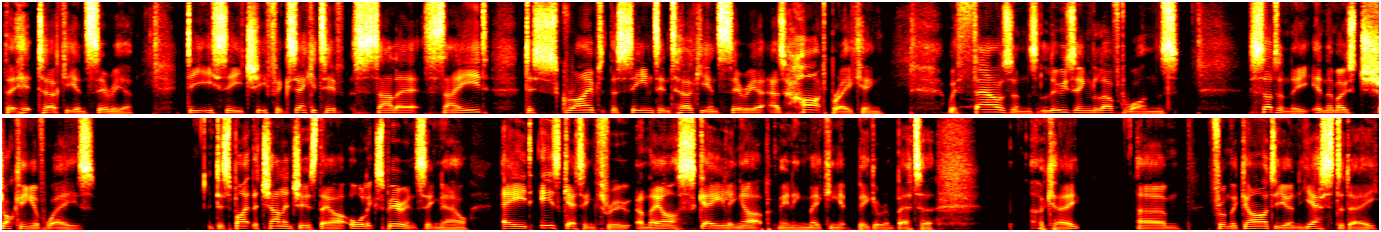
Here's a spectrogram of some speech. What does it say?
that hit Turkey and Syria. DEC Chief Executive Saleh Saeed described the scenes in Turkey and Syria as heartbreaking, with thousands losing loved ones suddenly in the most shocking of ways despite the challenges they are all experiencing now, aid is getting through and they are scaling up, meaning making it bigger and better. Okay. Um, from The Guardian yesterday,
